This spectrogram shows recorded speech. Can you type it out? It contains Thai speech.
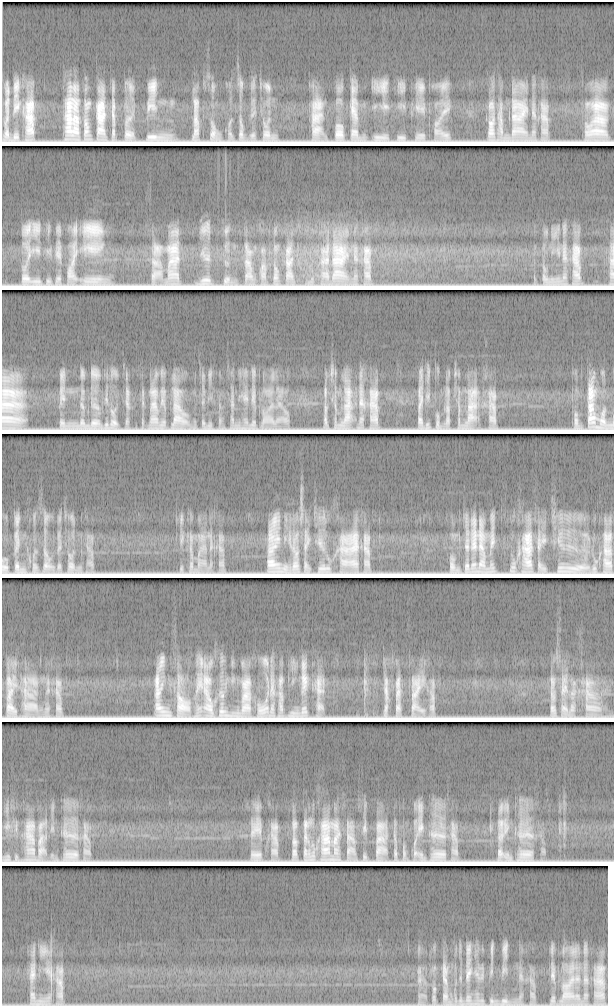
สวัสดีครับ ถ้าเราต้องการจะเปิดบินรับส่งขนส่งเอกชน ผ่านโปรแกรม ET Pay Point ก็ทำได้นะครับ เพราะว่าตัว ET Pay Point เอง สามารถยืดหยุ่นตามความต้องการของลูกค้าได้นะครับ ตรงนี้นะครับ ถ้าเป็นเดิมๆที่โหลดจากจากหน้าเว็บเรา มันจะมีฟังก์ชันนี้ให้เรียบร้อยแล้ว รับชำระนะครับ ไปที่ปุ่มรับชำระครับ ผมตั้งหมวดหมู่เป็นขนส่งเอกชนครับ คลิกเข้ามานะครับอ้างหนึ่งเราใส่ชื่อลูกค้าครับ ผมจะแนะนำให้ลูกค้าใส่ชื่อลูกค้าปลายทางนะครับอ้างสองให้เอาเครื่องยิงบาร์โค้ดนะครับ ยิงเลขแท็กจากแฟลชใส่ครับ แล้วใส่ราคา 25 บาท enter ครับเซฟครับรับตังลูกค้ามา 30 บาท แล้วผมก็ enter ครับ แล้ว enter ครับ แค่นี้ครับ อ่า โปรแกรมก็จะเด้งให้ไปปิ้นบินนะครับ เรียบร้อยแล้วนะครับ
